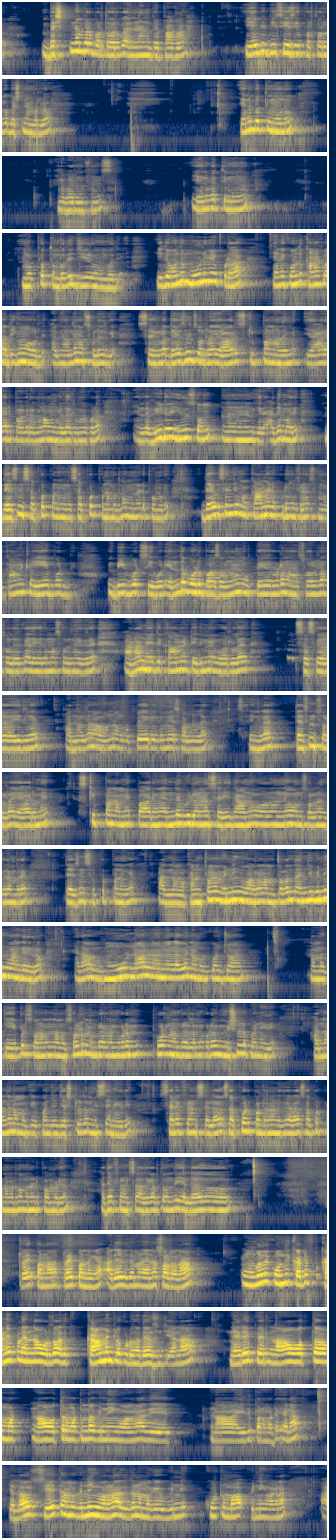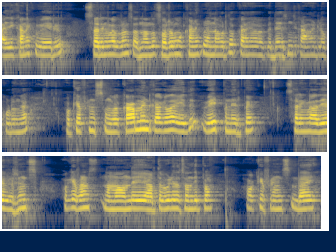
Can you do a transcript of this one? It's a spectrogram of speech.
பெஸ்ட் நம்பரை பொறுத்த வரைக்கும் என்னென்னு போய் பார்க்கலாம். ஏபிபிசிஎஸ்சி பொறுத்த வரைக்கும் பெஸ்ட் நம்பரில் எண்பத்தி மூணு இங்கே பாருங்கள் ஃப்ரெண்ட்ஸ் எண்பத்தி மூணு முப்பத்தொம்பது ஜீரோ ஒம்பது இது வந்து மூணுமே கூட எனக்கு வந்து கணக்கில் அதிகமாக வருது. அதனால தான் நான் சொல்லியிருக்கேன். சரிங்களா? தயவுசெய்து சொல்கிறேன் யாரும் ஸ்கிப் பண்ணாதமே யார் யார் பார்க்குறாங்களோ அவங்க எல்லாருக்குமே கூட இந்த வீடியோ யூஸ் ஆகும் நான் நினைக்கிறேன். அதே மாதிரி தயவுசெய்து சப்போர்ட் பண்ணுங்க. சப்போர்ட் பண்ண மட்டும்தான் முன்னாடி போக முடியும். தயவு செஞ்சு உங்கள் காமெண்ட் கொடுங்க ஃப்ரெண்ட்ஸ் உங்கள் காமெண்ட்டில் A board B board C board எந்த போர்டு பாஸ் ஆகணும் உங்கள் பேரோட நான் சொல்கிறேன் சொல்லியிருக்கேன் அதே விதமாக சொல்லியிருக்கிறேன். ஆனால் நேற்று காமெண்ட் எதுவுமே வரல. சஸ் இதில். அதனால தான் நான் வந்து உங்கள் பேர் எதுவுமே சொல்லலை. சரிங்களா? தயவுசெய்து சொல்கிறேன் யாருமே ஸ்கிப் பண்ணாமல் பாருங்கள் எந்த வீடியோனாலும் சரி நான் ஒன்று ஒன்று ஒன்று சொல்லணும் விரும்புகிறேன் தயவுசெய்து சப்போர்ட் பண்ணுங்கள் அது நம்ம கன்ஃபார்மாக வின்னிங் வாங்கலாம். நம்ம தொடர்ந்து அஞ்சு வின்னிங் வாங்கியிருக்கிறோம். ஏன்னா மூணு நாள் நாளாவே நமக்கு கொஞ்சம் நமக்கு எப்படி சொல்லணும் நம்ம சொல்கிற நம்பர் எல்லாமே கூட போடுற நம்பர் எல்லாமே கூட மிஷினில் போயினுக்குது அதனால தான் நமக்கு கொஞ்சம் ஜஸ்ட்டில் தான் மிஸ் ஆகினுக்குது சரி ஃப்ரெண்ட்ஸ் எல்லோரும் சப்போர்ட் பண்ணுறேன்னு நினைக்கிறேன். எல்லோரும் சப்போர்ட் பண்ண மட்டும் தான் முன்னாடி போக முடியும். அதே ஃப்ரெண்ட்ஸ் அதுக்கடுத்து வந்து எல்லோரும் ட்ரை பண்ணால் ட்ரை பண்ணுங்கள் அதே விதமாக நான் என்ன சொல்கிறேன்னா உங்களுக்கு வந்து கணிப் கணிப்பில் என்ன வருதோ அதுக்கு காமெண்ட்டில் கொடுங்க தயவு செஞ்சு. ஏன்னா நிறைய பேர் நான் ஒத்த மட் நான் ஒருத்தர் மட்டும்தான் வின்னிங் வாங்கினா அது நான் இது பண்ண மாட்டேன். ஏன்னா எல்லோரும் சேர்த்து நம்ம வின்னிங் வாங்கினா அதுதான் நமக்கு வின்னிங் கூட்டமாக வின்னிங் வாங்கினா அது கணக்கு வேறு. சரிங்களா ஃப்ரெண்ட்ஸ் அதனால தான் சொல்கிறேன் உங்கள் என்ன வருதோ தயவு செஞ்சு காமெண்ட்டில் கொடுங்க. ஓகே ஃப்ரெண்ட்ஸ் உங்கள் காமெண்ட்காக தான் இது வெயிட் பண்ணியிருப்பேன் சரிங்களா அதே ஃப்ரெண்ட்ஸ் ஓகே ஃப்ரெண்ட்ஸ் நம்ம வந்து அடுத்த வீடியோவில் சந்திப்போம். Okay friends bye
